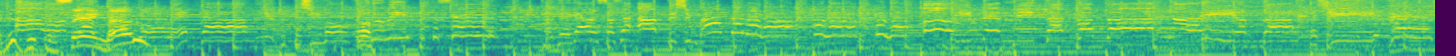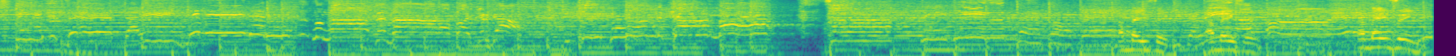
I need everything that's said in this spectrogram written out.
Man, this dude can sing, man. Amazing. Amazing. Amazing.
